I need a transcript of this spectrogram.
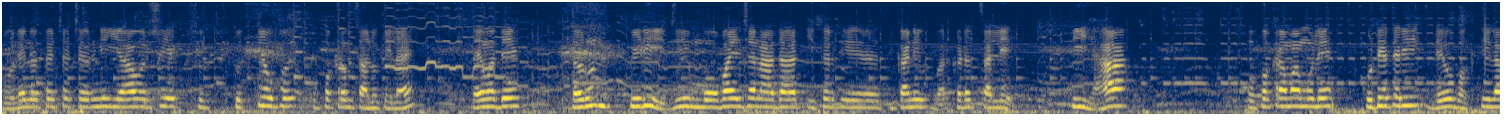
भोलेनाथाच्या चरणी यावर्षी एक सु स्तुत्य उप उपक्रम चालू केला आहे. त्यामध्ये तरुण पिढी जी मोबाईलच्या नादात इतर ठिकाणी भरकटत चालली आहे ती ह्या उपक्रमामुळे कुठेतरी देवभक्तीला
